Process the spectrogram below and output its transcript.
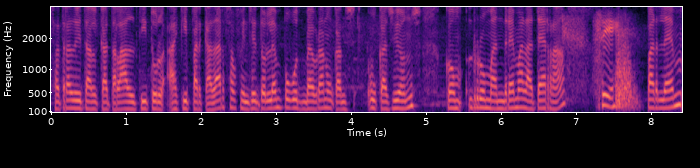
s'ha traduït al català el títol Aquí per quedar-se, o fins i tot l'hem pogut veure en ocasions com Romandrem a la Terra. Sí. Parlem,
